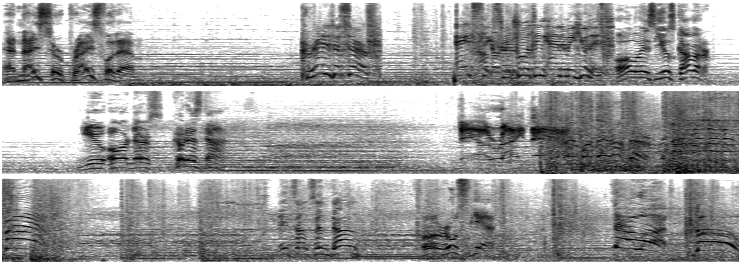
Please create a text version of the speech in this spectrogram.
A nice surprise for them. Ready to serve. 8-6 reporting enemy unit. Always use cover. New orders, good as done. Need something done? For Rusviet. Now what? Go!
